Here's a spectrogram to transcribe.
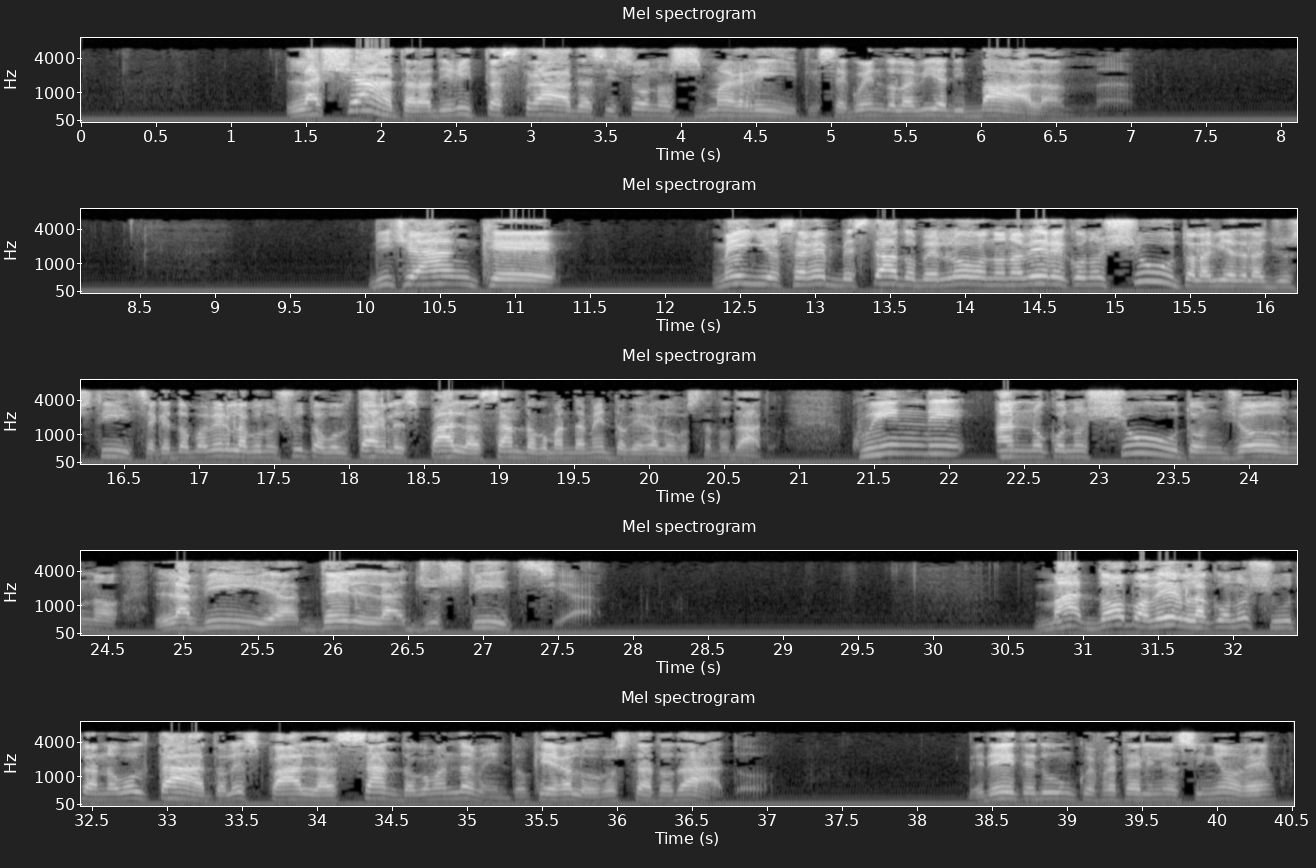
Lasciata la diritta strada si sono smarriti, seguendo la via di Balaam. Dice anche, meglio sarebbe stato per loro non avere conosciuto la via della giustizia, che dopo averla conosciuta voltare le spalle al santo comandamento che era loro stato dato. Quindi hanno conosciuto un giorno la via della giustizia, ma dopo averla conosciuta hanno voltato le spalle al santo comandamento che era loro stato dato. Vedete dunque, fratelli nel Signore?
